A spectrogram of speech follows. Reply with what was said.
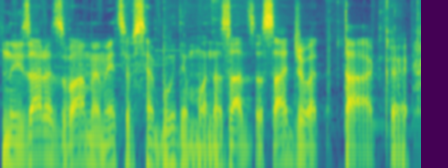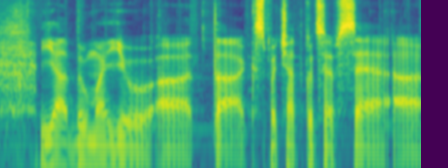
Ну і зараз з вами ми це все будемо назад засаджувати. Так, е, я думаю, а, так, спочатку це все а,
